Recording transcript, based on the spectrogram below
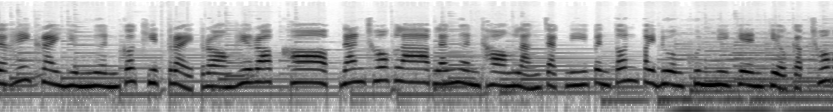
จะให้ใครยืมเงินก็คิดไตร่ตรองให้รอบคอบ ด้านโชคลาภและเงินทองหลังจากนี้เป็นต้นไปดวงคุณมีเกณฑ์เกี่ยวกับโชค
